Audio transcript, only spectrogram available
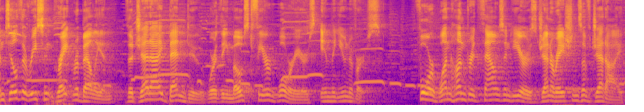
Until the recent Great Rebellion, the Jedi Bendu were the most feared warriors in the universe. For 100,000 years, generations of Jedi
